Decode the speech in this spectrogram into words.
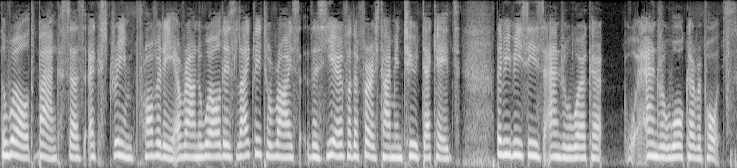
The World Bank says extreme poverty around the world is likely to rise this year for the first time in two decades. The BBC's Andrew Walker, Andrew Walker reports.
